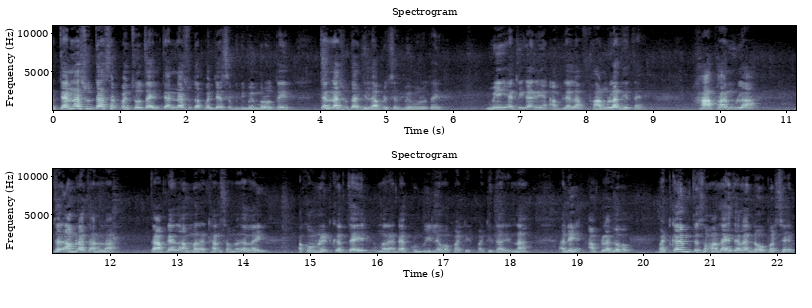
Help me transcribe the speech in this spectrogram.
त्यांना सुद्धा सरपंच होता येईल त्यांना सुद्धा पंचायत समिती मेंबर होता येईल त्यांना सुद्धा जिल्हा परिषद मेंबर होता येईल. मी या ठिकाणी आपल्याला फॉर्म्युला देत आहे. हा फॉर्म्युला जर अंमलात आणला तर आपल्याला मराठा समाजालाही अकोमोडेट करता येईल. मराठा कुणबी लेवा पाटील पाटीदार यांना. आणि आपला जो भटकायुक्त समाज आहे त्याला नऊ पर्सेंट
